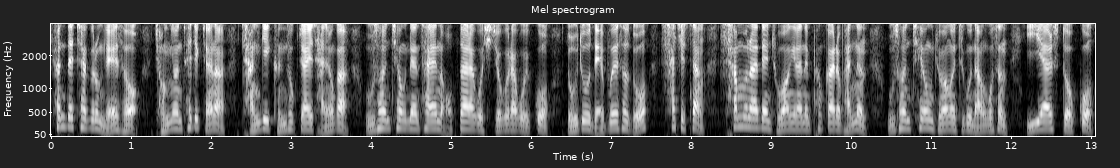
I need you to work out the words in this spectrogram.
현대차 그룹 내에서 정년 퇴직자나 장기 근속자의 자녀가 우선 채용된 사례는 없다라고 지적을 하고 있고 노조 내부에서도 사실상 사문화된 조항이라는 평가를 받는 우선 채용 조항을 들고 나온 것은 이해할 수도 없고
